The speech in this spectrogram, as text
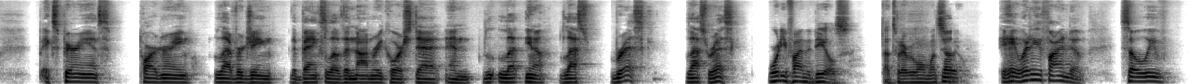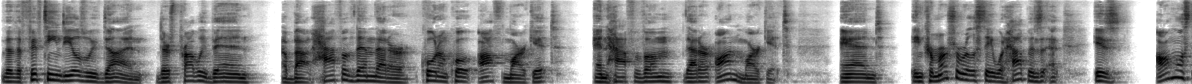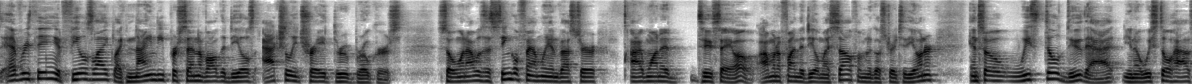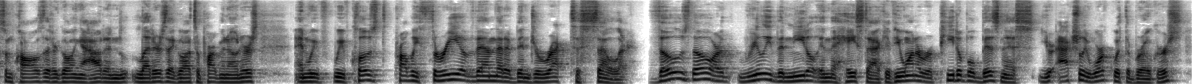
Experience, partnering, leveraging, The banks love the non-recourse debt and let you know less risk, less risk. Where do you find the deals? That's what everyone wants so, to know. Hey, where do you find them? So we've the, the 15 deals we've done, there's probably been about half of them that are quote unquote off market and half of them that are on market. And in commercial real estate, what happens uh, is almost everything, it feels like like 90% of all the deals actually trade through brokers. So when I was a single family investor, I wanted to say, oh, I'm going to find the deal myself. I'm going to go straight to the owner. And so we still do that. You know, we still have some calls that are going out and letters that go out to apartment owners. And we've we've closed probably three of them that have been direct to seller. Those though are really the needle in the haystack. If you want a repeatable business, you actually work with the brokers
